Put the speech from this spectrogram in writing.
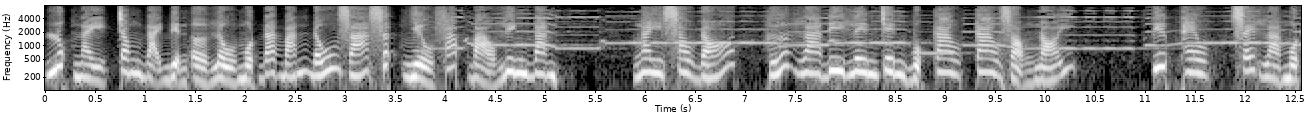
Lúc này trong đại điện ở lầu một đã bán đấu giá rất nhiều pháp bảo linh đan. Ngay sau đó, hứa la đi lên trên bục cao, cao giọng nói. Tiếp theo, sẽ là một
